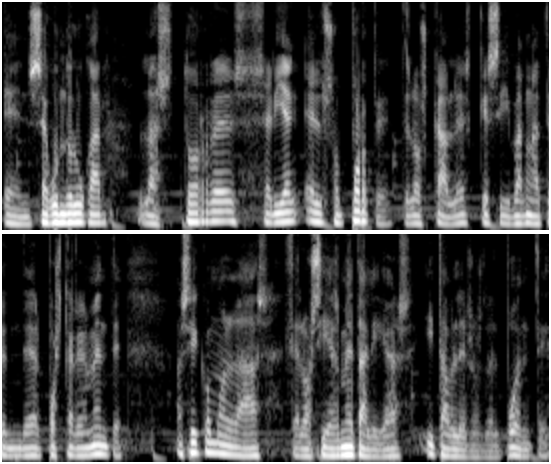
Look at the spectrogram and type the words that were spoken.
En segundo lugar, las torres serían el soporte de los cables que se iban a tender posteriormente, así como las celosías metálicas y tableros del puente.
